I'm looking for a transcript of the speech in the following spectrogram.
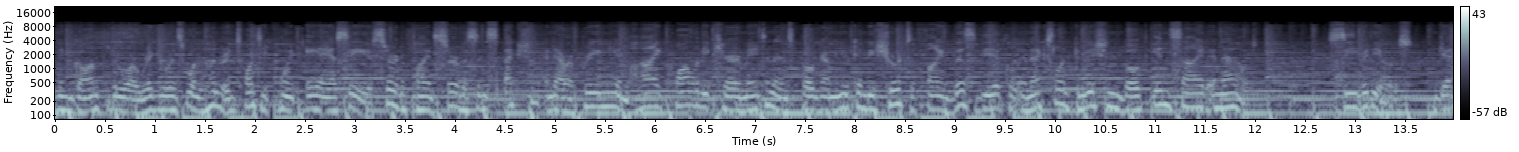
having gone through a rigorous 120-point ASE certified service inspection and our premium high-quality care maintenance program you can be sure to find this vehicle in excellent condition both inside and out. See videos, get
